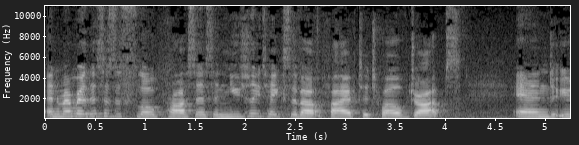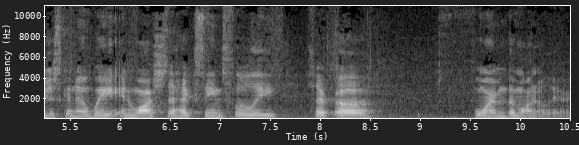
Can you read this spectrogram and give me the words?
And remember, this is a slow process and usually takes about 5 to 12 drops. And you're just going to wait and watch the hexane slowly uh, form the monolayer.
